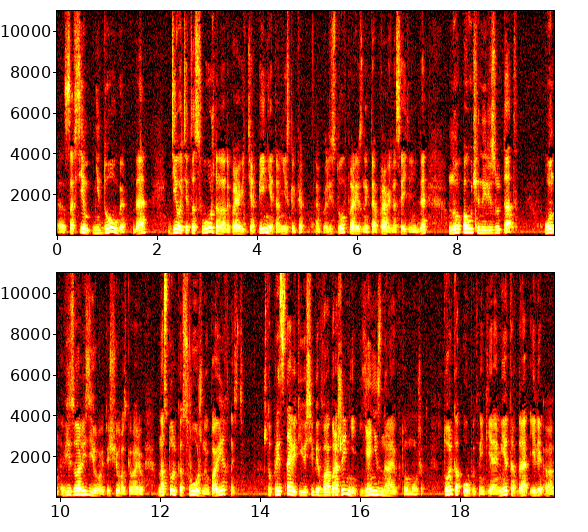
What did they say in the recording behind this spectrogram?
э, совсем недолго, да, делать это сложно, надо проявить терпение, там несколько э, листов прорезных, да, правильно соединить, да, но полученный результат, он визуализирует, еще раз говорю, настолько сложную поверхность, что представить ее себе в воображении я не знаю, кто может. Только опытный геометр, да, или э,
